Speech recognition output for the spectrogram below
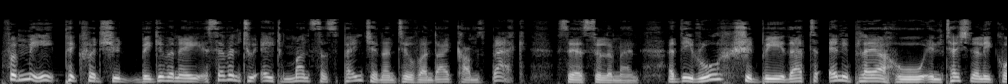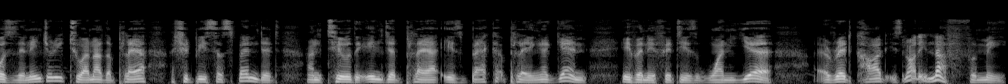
For me, Pickford should be given a seven to eight month suspension until Van Dijk comes back, says Suleiman. Uh, the rule should be that any player who intentionally causes an injury to another player should be suspended until the injured player is back playing again, even if it is one year. A red card is not enough for me,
